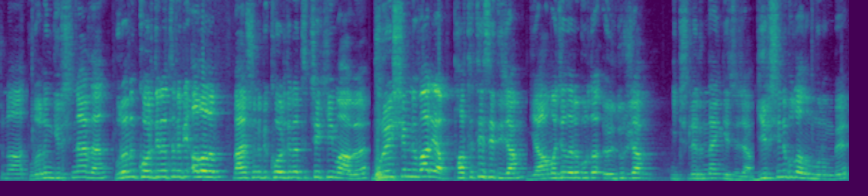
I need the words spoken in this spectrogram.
Şunu at. Buranın girişi nereden? Buranın koordinatını bir alalım. Ben şunu bir koordinatı çekeyim abi. Burayı şimdi var ya patates edeceğim. Yağmacıları burada öldüreceğim. İçlerinden geçeceğim. Girişini bulalım bunun bir.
